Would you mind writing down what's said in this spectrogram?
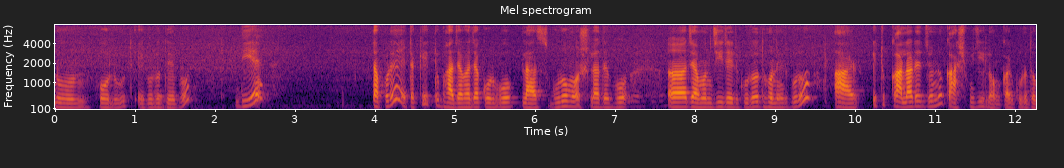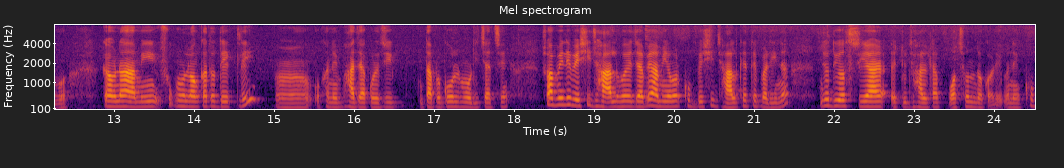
নুন, হলুদ এগুলো দেব। দিয়ে তারপরে এটাকে একটু ভাজা ভাজা করব প্লাস গুঁড়ো মশলা দেব যেমন জিরের গুঁড়ো, ধনের গুঁড়ো, আর একটু কালারের জন্য কাশ্মীরি লঙ্কার গুঁড়ো দেবো। কেননা আমি শুকনো লঙ্কা তো দেখলেই ওখানে ভাজা করেছি, তারপর গোলমরিচ আছে, সব মিলে বেশি ঝাল হয়ে যাবে, আমি আবার খুব বেশি ঝাল খেতে পারি না, যদিও শ্রেয়া একটু ঝালটা পছন্দ করে মানে খুব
